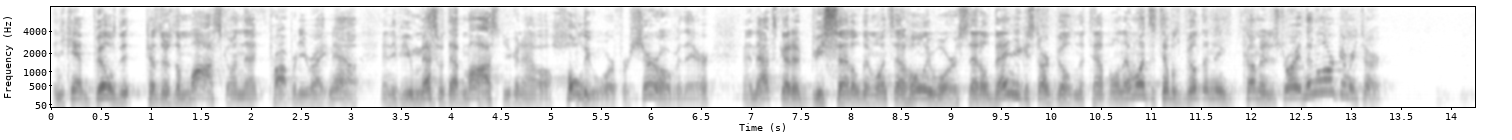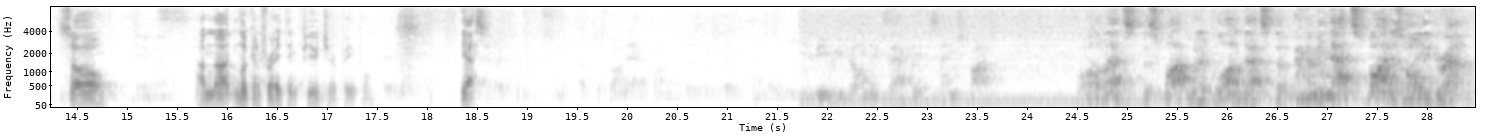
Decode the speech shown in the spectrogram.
And you can't build it because there's a mosque on that property right now. And if you mess with that mosque, you're going to have a holy war for sure over there. And that's got to be settled. And once that holy war is settled, then you can start building the temple. And then once the temple's built, then you can come and destroy it. And then the Lord can return. So I'm not looking for anything future, people. Yes? Just on that comment, does the, does the temple need to be rebuilt exactly at the same spot? Well, that's the spot where it belonged. That's the, I mean, that spot is holy ground,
